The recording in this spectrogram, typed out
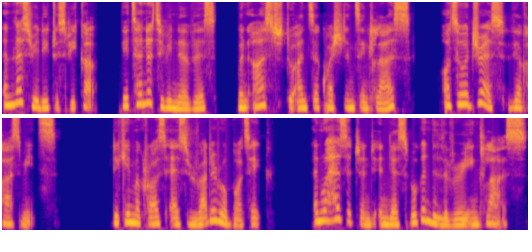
and less ready to speak up. They tended to be nervous when asked to answer questions in class or to address their classmates. They came across as rather robotic and were hesitant in their spoken delivery in class.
